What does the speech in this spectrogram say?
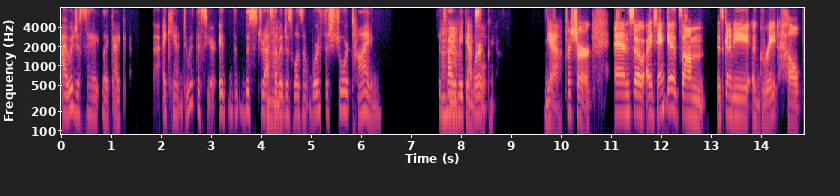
I would just say like I I can't do it this year. It the, the stress mm-hmm. of it just wasn't worth the short time to try mm-hmm, to make it absolutely. work. Yeah, for sure. And so I think it's um it's going to be a great help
